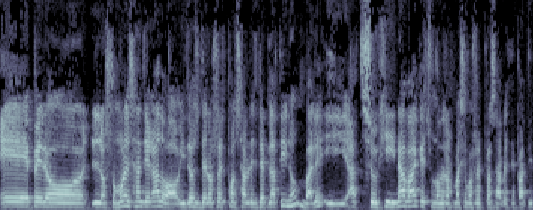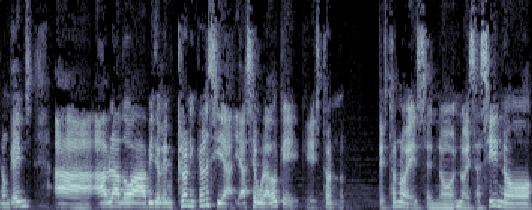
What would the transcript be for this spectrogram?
Eh, pero los rumores han llegado a oídos de los responsables de Platinum, ¿vale? Y Atsuhi Naba, que es uno de los máximos responsables de Platinum Games, ha, ha hablado a Video Game Chronicles y ha, y ha asegurado que, que esto no, que esto no es, no, no es así, no,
